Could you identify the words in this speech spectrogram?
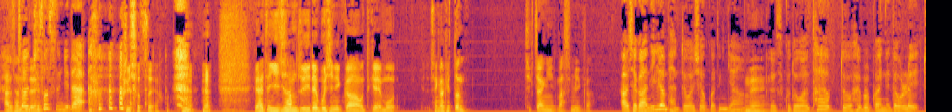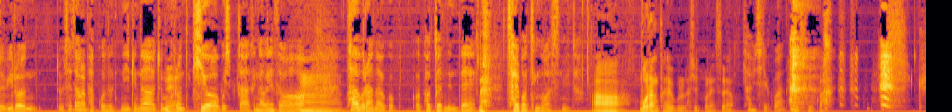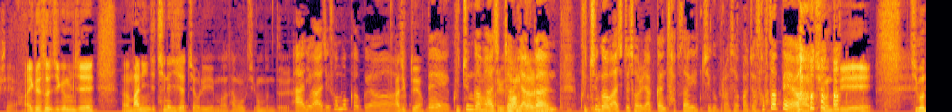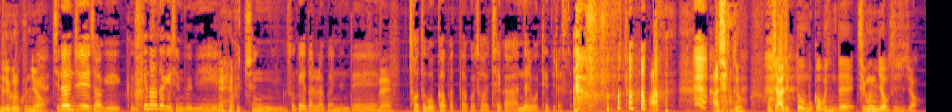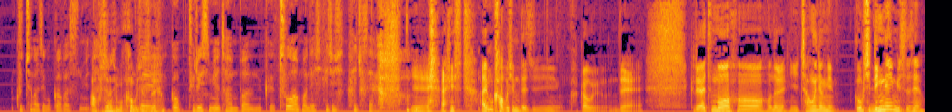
안저 샀는데. 주웠습니다. 그러셨어요. 하여튼 2주, 3주 일해보시니까 어떻게 뭐, 생각했던 직장이 맞습니까? 아, 제가 한 1년 반 동안 쉬었거든요. 네. 그래서 그동안 타협도 해볼까 했는데, 원래 좀 이런, 좀 세상을 바꾸는 일이나 좀 네. 그런 데 기여하고 싶다 생각해서 음, 타협을 안 하고 버텼는데, 네. 잘 버틴 것 같습니다. 아, 뭐랑 타협을 하실 뻔했어요? 현실과. 현실과. 그래요. 아니, 그래서 지금 이제, 어, 많이 이제 친해지셨죠? 우리 뭐 사무국 직원분들. 아니요, 아직 서먹하고요. 아직도요? 네, 구충 가면 아, 아, 직 여기서 저를 약간, 구충 가면 아직도 저를 약간 잡사기 취급을 하셔가지고 섭섭해요. 아, 직원들이, 직원들이 그렇군요. 지난주에 저기 그 캐나다 계신 분이 네. 구충 소개해달라고 했는데, 네. 저도 못 가봤다고 저 제가 안내를 못 해드렸어요. 아직도, 혹시 아직도 못 가보신데, 지금은 이제 없으시죠? 구충 아직 못 가봤습니다. 아, 굳이 아직 못 가보셨어요? 네, 꼭 들으시면 저 한번 그 투어 한번 해- 해주, 해주세요. 예, 알겠습니다. 아니, 뭐, 가보시면 되지. 가까운데. 그래, 하여튼 뭐, 어, 오늘 이 정은영님. 그 혹시 닉네임 있으세요?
